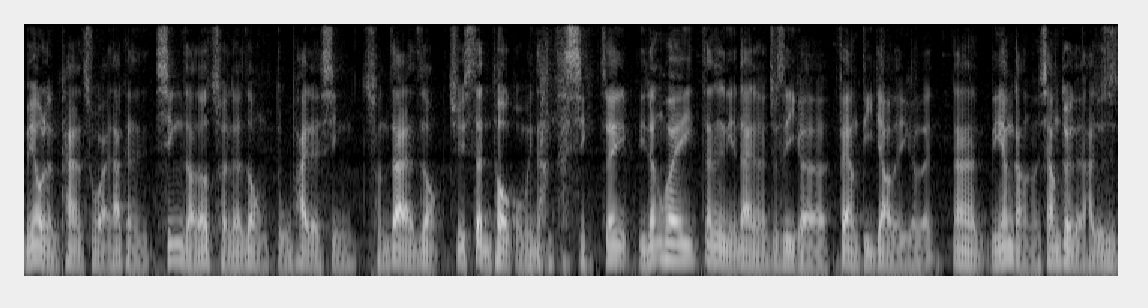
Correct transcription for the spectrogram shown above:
没有人看得出来，他可能心早就存了这种独派的心，存在了这种去渗透国民党的心。所以李登辉在那个年代呢，就是一个非常低调的一个人。那林洋港呢，相对的他就是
